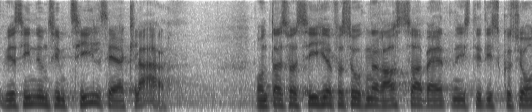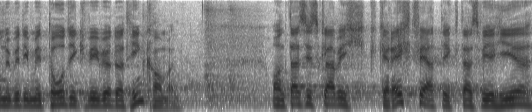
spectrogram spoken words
wir sind uns im Ziel sehr klar. Und das, was Sie hier versuchen herauszuarbeiten, ist die Diskussion über die Methodik, wie wir dorthin kommen. Und das ist, glaube ich, gerechtfertigt, dass wir hier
